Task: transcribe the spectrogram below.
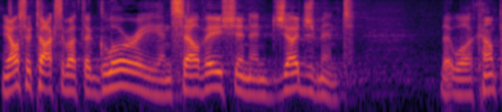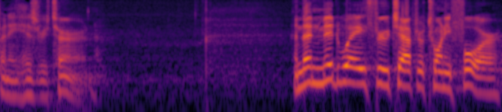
He also talks about the glory and salvation and judgment that will accompany his return. And then, midway through chapter 24,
